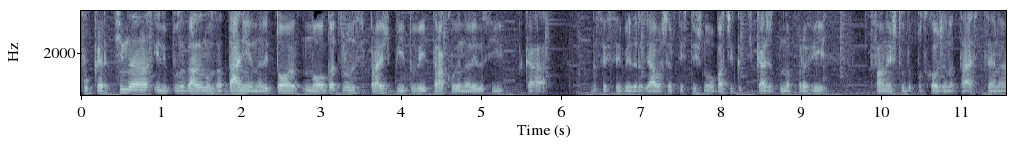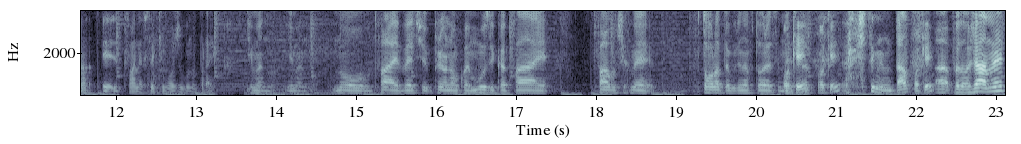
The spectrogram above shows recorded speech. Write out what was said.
по картина или по зададено задание, нали, то е много готино да си правиш битове и тракове, нали, да си така, да се себе изразяваш артистично, обаче като ти кажат направи това нещо да подхожда на тая сцена, е, това не всеки може да го направи. Именно, именно. Но това е вече, примерно ако е музика, това е, това учихме втората година, втория семестър. Окей, окей, Ще стигнем там. окей. А, продължаваме.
